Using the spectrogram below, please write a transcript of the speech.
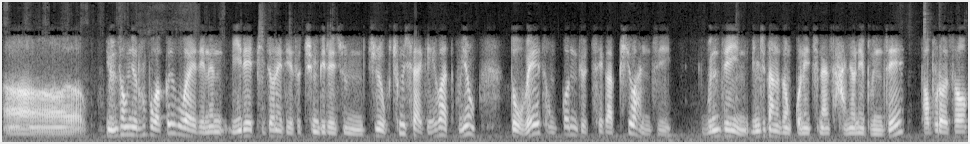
어, 윤석열 후보가 끌고 가야 되는 미래 비전에 대해서 준비를 좀 쭉 충실하게 해왔고요. 또 왜 정권 교체가 필요한지 문재인 민주당 정권의 지난 4년의 문제 더불어서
